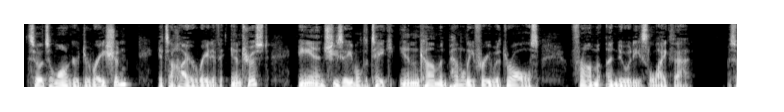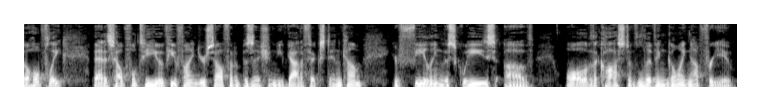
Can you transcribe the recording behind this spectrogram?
So it's a longer duration, it's a higher rate of interest, and she's able to take income and penalty free withdrawals from annuities like that. So hopefully that is helpful to you. If you find yourself in a position, you've got a fixed income, you're feeling the squeeze of all of the cost of living going up for you,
